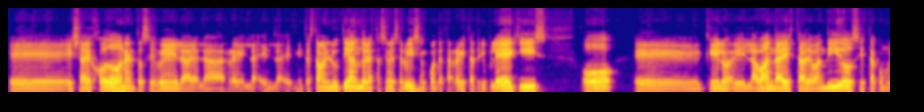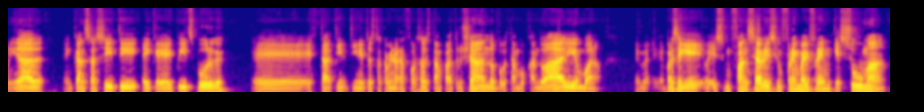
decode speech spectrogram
eh, ella es jodona, entonces ve la, mientras estaban luteando la estación de servicio, encuentra esta revista Triple X, o eh, que la banda esta de bandidos y esta comunidad en Kansas City, a.k.a. Pittsburgh, eh, está, tiene, todos estos caminos reforzados, están patrullando porque están buscando a alguien. Bueno, eh, me parece que es un fanservice y un frame by frame que suma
